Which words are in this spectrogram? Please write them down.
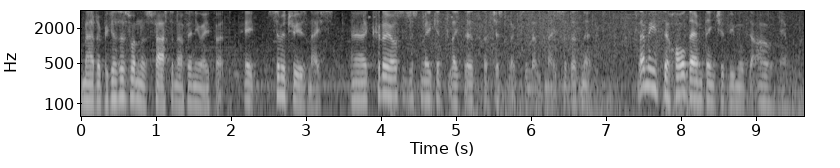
matter because this one was fast enough anyway. But hey, symmetry is nice. Uh, could I also just make it like this? That just looks a little nicer, doesn't it? That means the whole damn thing should be moved. Oh, never mind.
